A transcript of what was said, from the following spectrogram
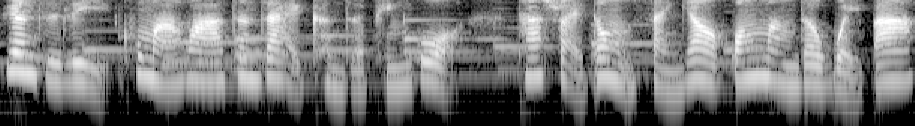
院子里，库麻花正在啃着苹果，它甩动闪耀光芒的尾巴，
